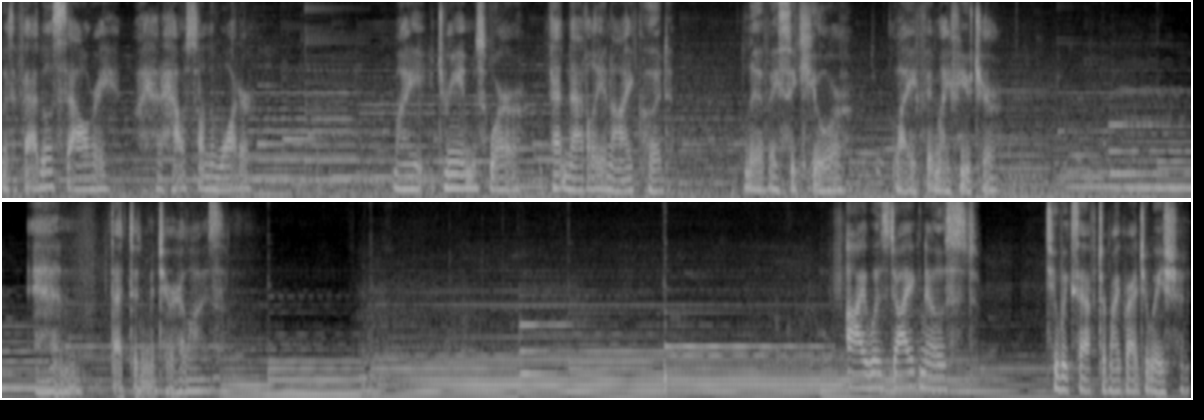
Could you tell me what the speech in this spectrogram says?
with a fabulous salary. I had a house on the water. My dreams were that Natalie and I could live a secure life in my future. And that didn't materialize. I was diagnosed two weeks after my graduation,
